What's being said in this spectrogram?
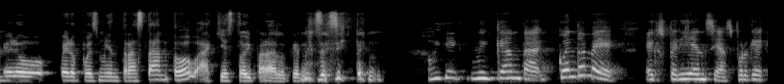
pero, pero pues mientras tanto, aquí estoy para lo que necesiten. Oye, me encanta. Cuéntame experiencias, porque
